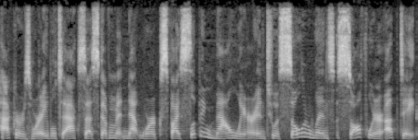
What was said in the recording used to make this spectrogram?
Hackers were able to access government networks by slipping malware into a SolarWinds software update.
